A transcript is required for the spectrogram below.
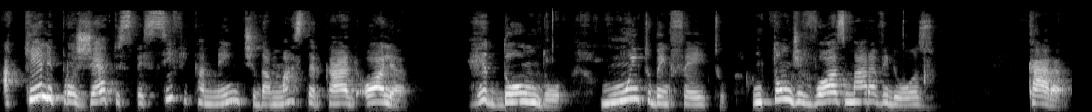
Aquele projeto especificamente da Mastercard, olha, redondo, muito bem feito, um tom de voz maravilhoso. Cara,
